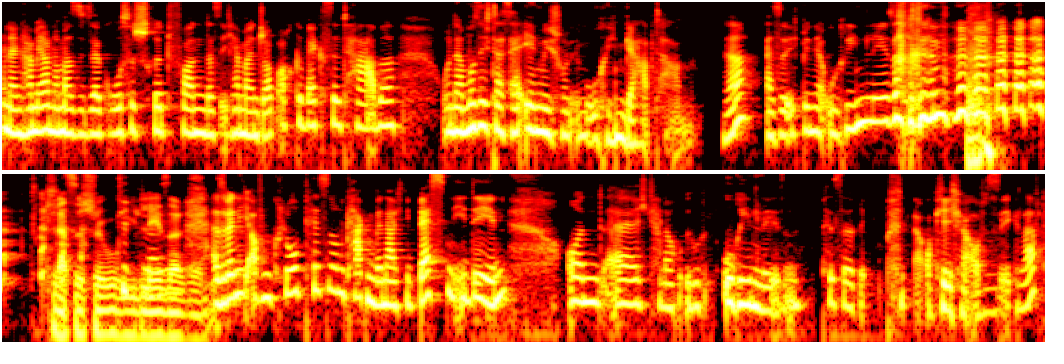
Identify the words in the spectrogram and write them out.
Und dann kam ja auch nochmal so dieser große Schritt von, dass ich ja meinen Job auch gewechselt habe. Und da muss ich das ja irgendwie schon im Urin gehabt haben. Ja? Also ich bin ja Urinleserin. Klassische Urinleserin. Also wenn ich auf dem Klo pissen und kacken bin, habe ich die besten Ideen. Und äh, ich kann auch Urin lesen. Pisse. Okay, ich höre auf, das ist ekelhaft.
